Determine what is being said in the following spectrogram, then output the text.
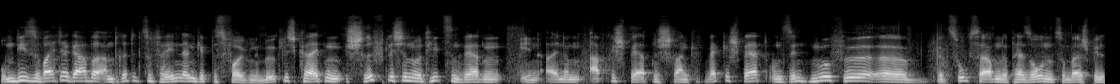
Um diese Weitergabe an Dritte zu verhindern, gibt es folgende Möglichkeiten. Schriftliche Notizen werden in einem abgesperrten Schrank weggesperrt und sind nur für äh, bezugshabende Personen, zum Beispiel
